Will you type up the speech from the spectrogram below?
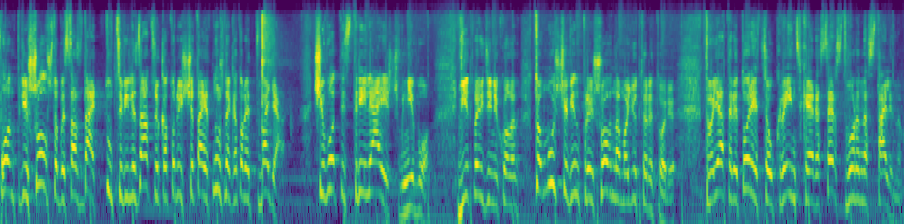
Он пришел, чтобы создать ту цивілізацію, яку считает нужной, которая твоя. Чого ти стріляєш в нього? Відповіді ніколи. Тому що він прийшов на мою територію. Твоя територія це українська РСР, створена Сталіном.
